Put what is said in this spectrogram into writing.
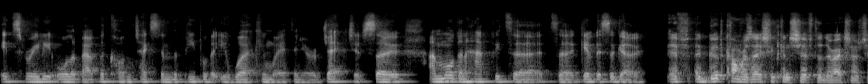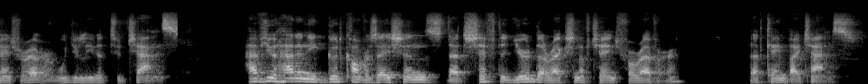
It's really all about the context and the people that you're working with and your objectives. So i'm more than happy to to give this a go. If a good conversation can shift the direction of change forever would you leave it to chance? Have you had any good conversations that shifted your direction of change forever that came by chance?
